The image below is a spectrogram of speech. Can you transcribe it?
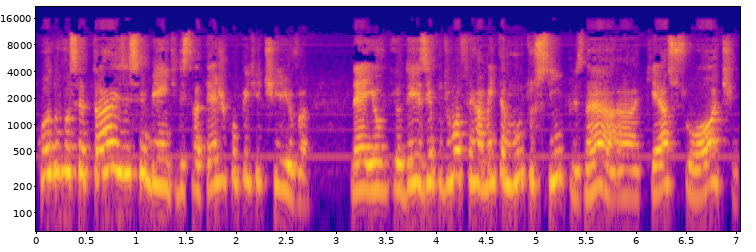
quando você traz esse ambiente de estratégia competitiva, né, eu, eu dei exemplo de uma ferramenta muito simples, né, a, que é a SWOT,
